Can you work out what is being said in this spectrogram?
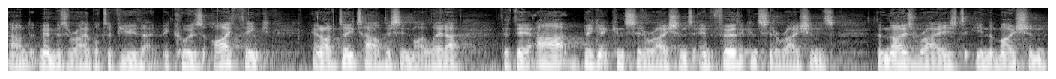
um, that members are able to view that because I think, and I've detailed this in my letter, that there are bigger considerations and further considerations than those raised in the motion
